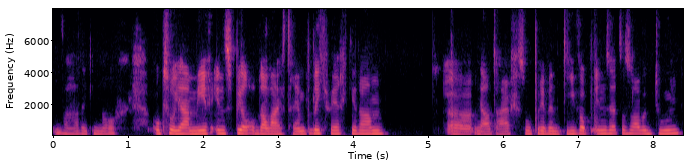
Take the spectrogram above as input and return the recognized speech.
wat had ik nog? Ook zo ja, meer inspelen op dat laagdrempelig werken dan. Uh, ja, daar zo preventief op inzetten zou ik doen.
